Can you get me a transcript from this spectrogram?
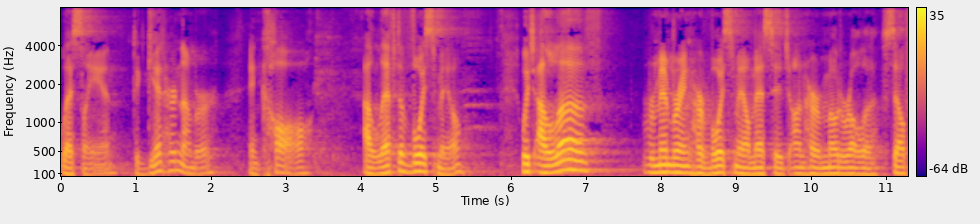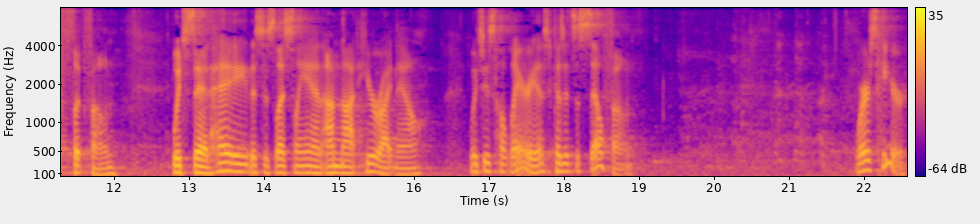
Leslie Ann, to get her number and call. I left a voicemail, which I love remembering her voicemail message on her Motorola cell flip phone which said, Hey, this is Leslie Ann. I'm not here right now, which is hilarious because it's a cell phone. Where's here?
